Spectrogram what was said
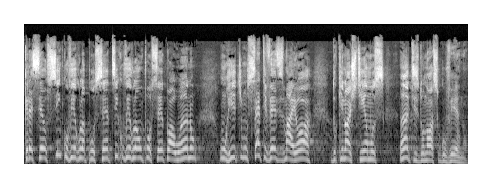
cresceu 5,1% ao ano, um ritmo sete vezes maior do que nós tínhamos antes do nosso governo.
